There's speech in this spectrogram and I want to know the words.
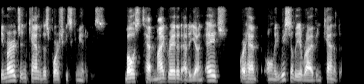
emerged in Canada's Portuguese communities. Most had migrated at a young age or had only recently arrived in Canada.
